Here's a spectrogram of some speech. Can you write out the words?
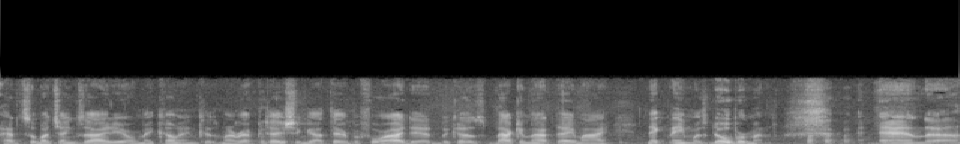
had so much anxiety over me coming because my reputation got there before I did. Because back in that day, my nickname was Doberman, and uh,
